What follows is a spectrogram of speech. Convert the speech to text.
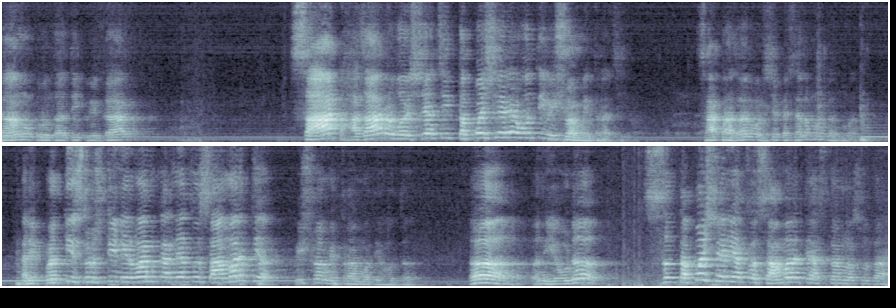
काम क्रोधाधिक विकार साठ हजार वर्षाची तपश्चर्या होती विश्वामित्राची. साठ हजार वर्ष कशाला म्हणतात मला आणि प्रतिसृष्टी निर्माण करण्याचं सामर्थ्य विश्वामित्रामध्ये होत. पण एवढं तपश्चर्याचं सामर्थ्य असताना सुद्धा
